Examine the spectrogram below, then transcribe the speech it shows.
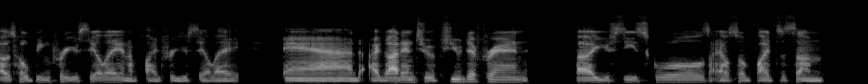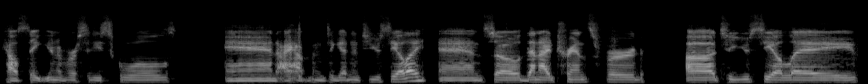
I was hoping for UCLA and applied for UCLA, and I got into a few different uh, UC schools. I also applied to some Cal State University schools and I happened to get into UCLA. And so then I transferred uh, to UCLA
